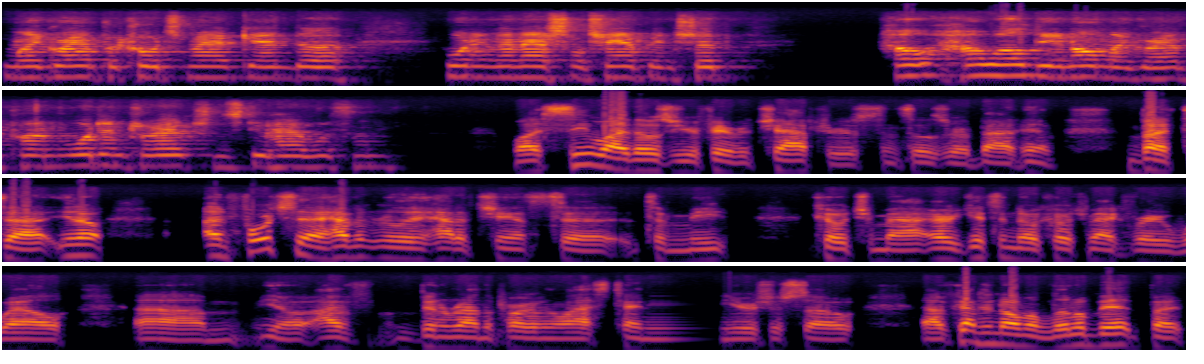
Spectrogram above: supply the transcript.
my grandpa, Coach Mack, and uh, winning the national championship. How how well do you know my grandpa, and what interactions do you have with him? Well, I see why those are your favorite chapters since those are about him. But uh, you know, unfortunately, I haven't really had a chance to to meet Coach Mack or get to know Coach Mack very well. Um, you know, I've been around the program the last ten years or so. I've gotten to know him a little bit, but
